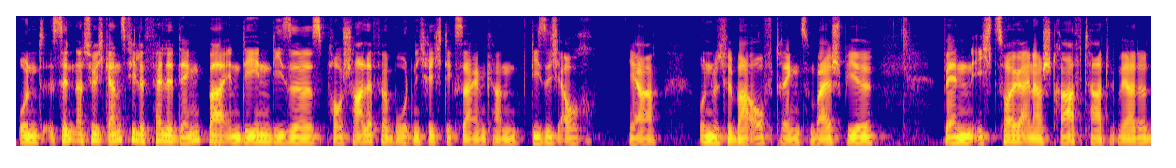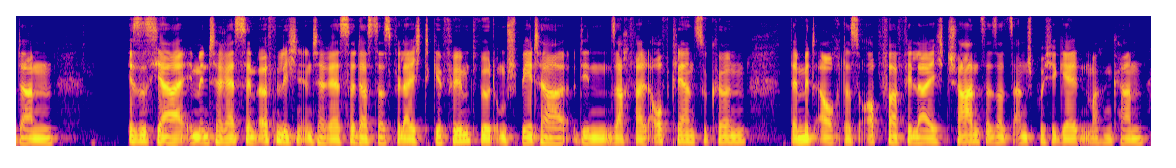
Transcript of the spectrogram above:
Und es sind natürlich ganz viele Fälle denkbar, in denen dieses pauschale Verbot nicht richtig sein kann, die sich auch ja unmittelbar aufdrängen. Zum Beispiel, wenn ich Zeuge einer Straftat werde, dann ist es ja im Interesse, im öffentlichen Interesse, dass das vielleicht gefilmt wird, um später den Sachverhalt aufklären zu können, damit auch das Opfer vielleicht Schadensersatzansprüche geltend machen kann.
